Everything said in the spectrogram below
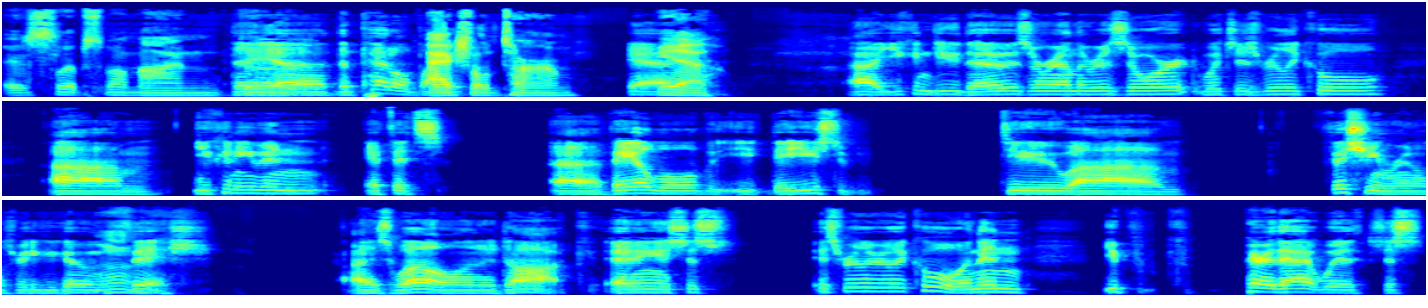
it slips my mind. The the, uh, the pedal bike actual term. Yeah, yeah. Uh, you can do those around the resort, which is really cool. Um, you can even, if it's uh, available, they used to do um, fishing rentals where you could go and mm. fish as well in a dock. I mean, it's just it's really really cool. And then you pair that with just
